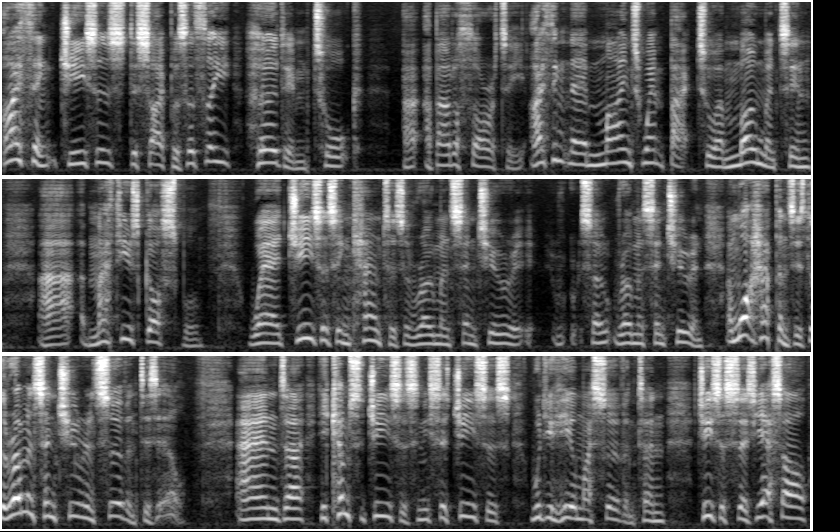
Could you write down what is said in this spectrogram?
I think Jesus' disciples, as they heard him talk uh, about authority. I think their minds went back to a moment in uh, Matthew's Gospel where Jesus encounters a Roman centurion, so Roman centurion. And what happens is the Roman centurion's servant is ill. And uh, he comes to Jesus and he says, Jesus, would you heal my servant? And Jesus says, Yes, I'll,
